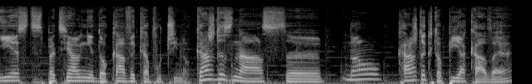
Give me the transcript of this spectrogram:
jest specjalnie do kawy cappuccino. Każdy z nas, e, no, każdy, kto pija kawę,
